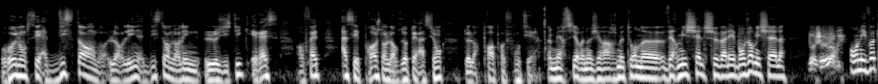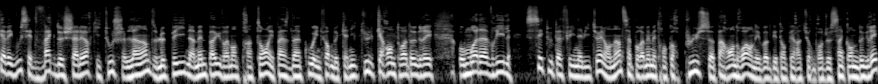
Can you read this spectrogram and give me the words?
renoncé à distendre leur ligne, à distendre leur ligne logistique, et restent en fait assez proches dans leurs opérations de leurs propres frontières. Merci Renaud Girard. Je me tourne euh, vers Michel Chevalet. Bonjour Michel. Bonjour. On évoque avec vous cette vague de chaleur qui touche l'Inde. Le pays n'a même pas eu vraiment de printemps et passe d'un coup à une forme de canicule. 43 degrés au mois d'avril, c'est tout à fait inhabituel. En Inde, ça pourrait même être encore plus par endroit. On évoque des températures proches de 50 degrés.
